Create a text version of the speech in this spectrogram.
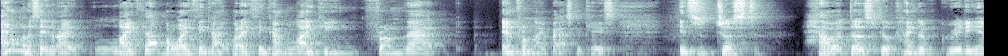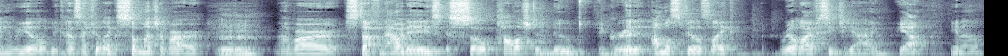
I don't want to say that I like that, but what I think I what I think I'm liking from that and from like Basket Case is just how it does feel kind of gritty and real because I feel like so much of our mm-hmm. of our stuff nowadays is so polished and new Agreed. that it almost feels like real life CGI. yeah, You know,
